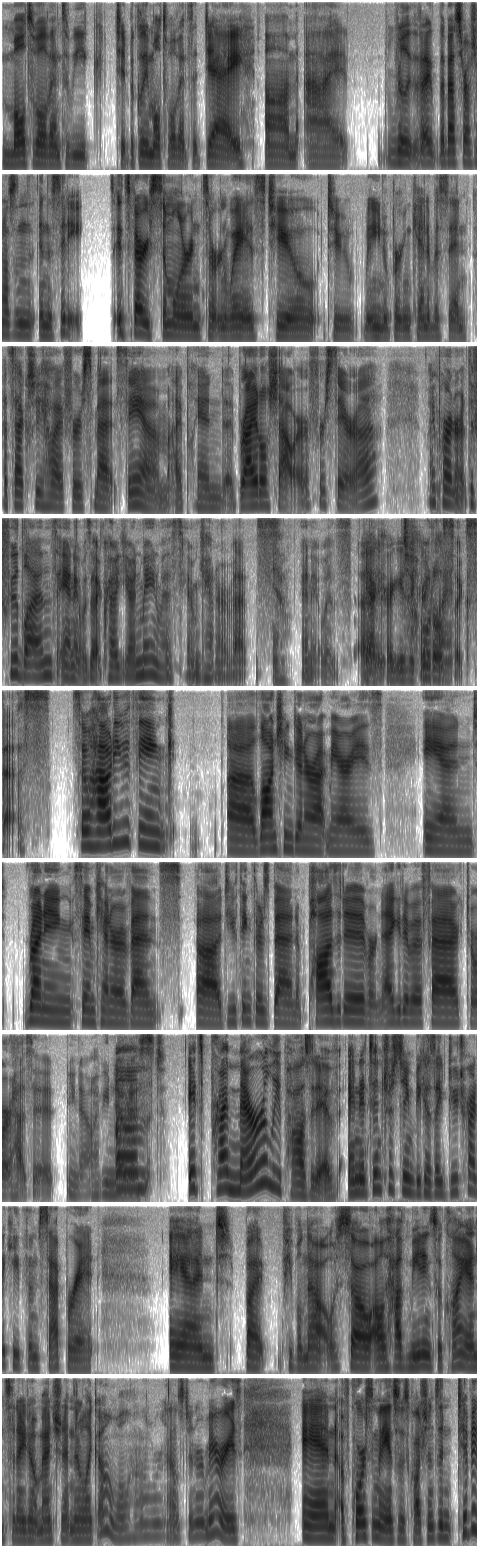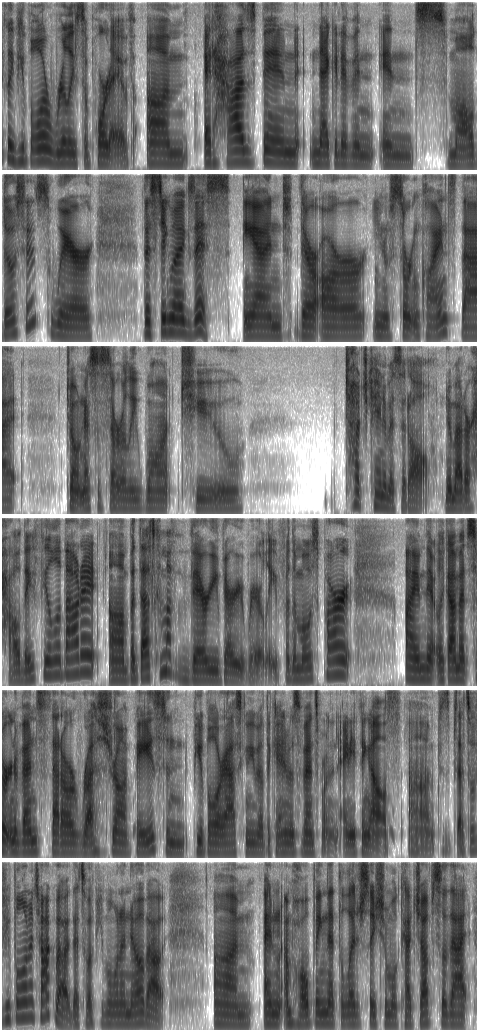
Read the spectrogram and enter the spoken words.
multiple events a week, typically multiple events a day um, at really the, the best restaurants in, in the city. It's very similar in certain ways to to you know bringing cannabis in. That's actually how I first met Sam. I planned a bridal shower for Sarah, my partner at the Food Lens, and it was at Craigie on Main with Sam Kanter Events. Yeah. And it was Yeah, a Craigie's a great total client. success. So, how do you think uh, launching Dinner at Mary's and running Sam Canner Events, uh, do you think there's been a positive or negative effect, or has it, you know, have you Um, noticed? It's primarily positive, and it's interesting because I do try to keep them separate. And but people know, so I'll have meetings with clients, and I don't mention it, and they're like, "Oh, well, how, how's dinner Mary's?" And of course, I'm going to answer those questions. And typically, people are really supportive. Um, it has been negative in in small doses where the stigma exists, and there are you know certain clients that don't necessarily want to touch cannabis at all, no matter how they feel about it. Um, but that's come up very, very rarely. For the most part, I'm there, like I'm at certain events that are restaurant based, and people are asking me about the cannabis events more than anything else, because that's what people want to talk about. That's what people want to know about. Um, and I'm hoping that the legislation will catch up so that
